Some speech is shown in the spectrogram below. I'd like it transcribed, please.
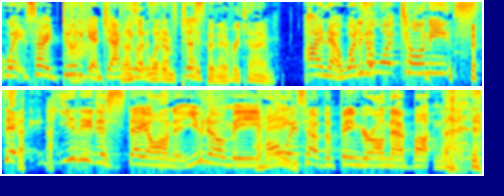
Wait, sorry, do it again, Jackie. Does what it is when it? I'm just, typing every time. I know. What You is know it? what, Tony? Stay, you need to stay on it. You know me. Hey. Always have the finger on that button, honey.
